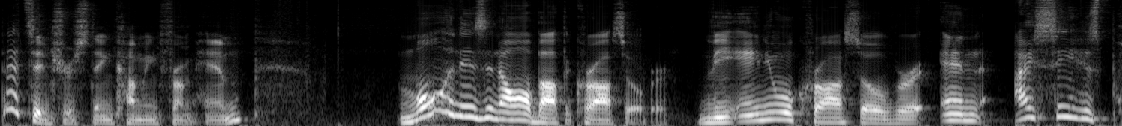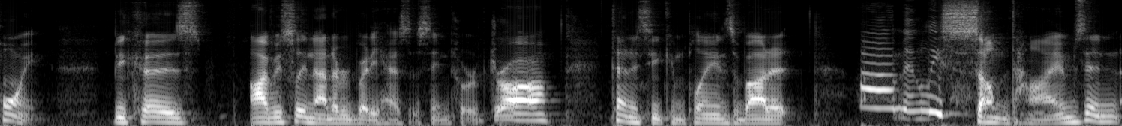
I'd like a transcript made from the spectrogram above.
that's interesting coming from him. Mullen isn't all about the crossover, the annual crossover, and I see his point because obviously not everybody has the same sort of draw. Tennessee complains about it um, at least sometimes, and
